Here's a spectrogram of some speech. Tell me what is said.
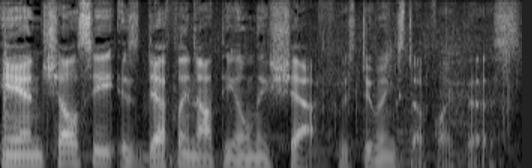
And Chelsea is definitely not the only chef who's doing stuff like this.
